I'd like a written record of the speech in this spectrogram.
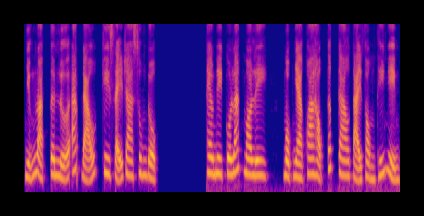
những loạt tên lửa áp đảo khi xảy ra xung đột. Theo Nicholas Morley, một nhà khoa học cấp cao tại phòng thí nghiệm,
